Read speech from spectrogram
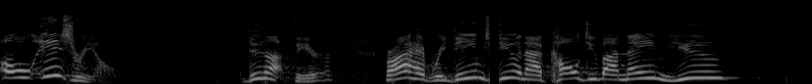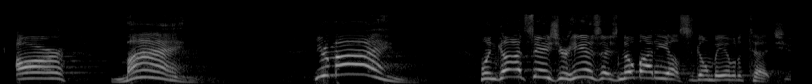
O Israel. Do not fear, for I have redeemed you and I have called you by name. You are mine. You're mine. When God says you're His, there's nobody else is going to be able to touch you.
